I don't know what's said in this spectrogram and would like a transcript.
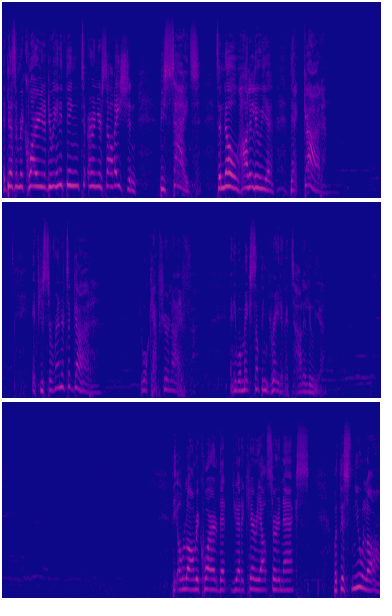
It doesn't require you to do anything to earn your salvation besides to know, hallelujah, that God, if you surrender to God, He will capture your life and He will make something great of it. Hallelujah. The old law required that you had to carry out certain acts, but this new law,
